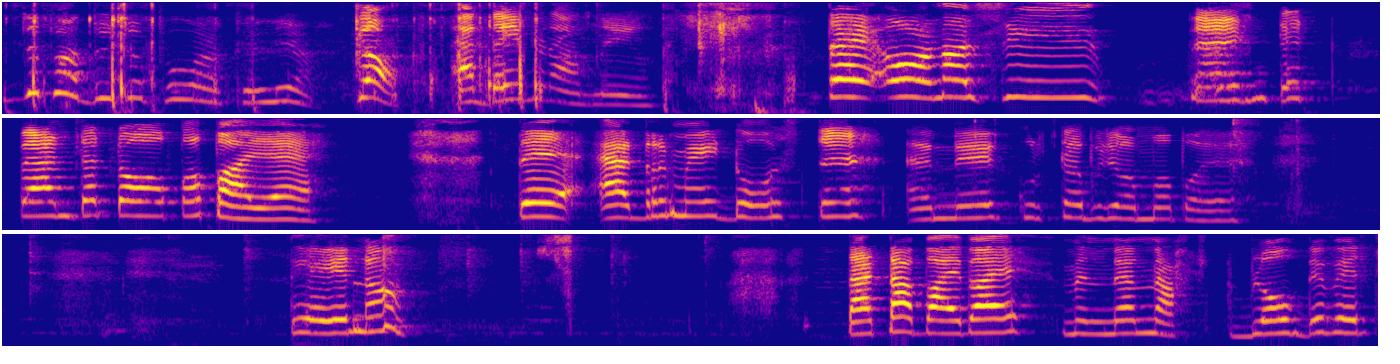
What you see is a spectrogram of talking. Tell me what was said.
ਤੇ ਭਾਬੀ ਚੁੱਪ ਆ ਕੇ ਲਿਆ। ਕਿਉਂ? ਐਦਾਂ ਹੀ ਬਣਾਉਂਦੇ ਆ। ਤੇ ਹੁਣ ਅਸੀਂ ਪੈਂਟ ਪੈਂਟ ਟੌਪ ਪਾਇਆ ਤੇ ਐਡਰ ਮੇਰੀ ਦੋਸਤ ਹੈ, ਇਹਨੇ ਕੁਰਤਾ ਪਜਾਮਾ ਪਾਇਆ ਹੈ। ਤੇ ਨਾ, ਟਾਟਾ ਬਾਏ ਬਾਏ ਮਿਲਣਾ ਨੈਕਸਟ ਬਲੌਗ ਦੇ ਵਿੱਚ।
